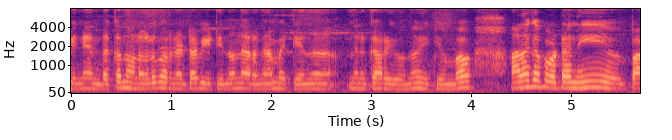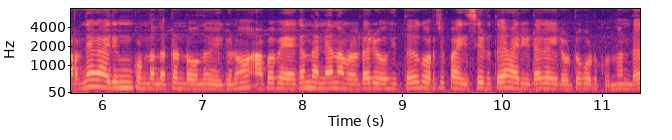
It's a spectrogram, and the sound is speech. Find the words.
പിന്നെ എന്തൊക്കെ നുണകൾ പറഞ്ഞിട്ടാണ് വീട്ടിൽ നിന്ന് ഇറങ്ങാൻ പറ്റിയെന്ന് നിനക്കറിയുമെന്ന് ചോദിക്കുമ്പോൾ അതൊക്കെ പോട്ടെ നീ പറഞ്ഞ കാര്യം കൊണ്ടുവന്നിട്ടുണ്ടോ എന്ന് ചോദിക്കണു. അപ്പോൾ വേഗം തന്നെ നമ്മളുടെ രോഹിത്ത് കുറച്ച് പൈസ എടുത്ത് ഹരിയുടെ കയ്യിലോട്ട് കൊടുക്കുന്നുണ്ട്.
